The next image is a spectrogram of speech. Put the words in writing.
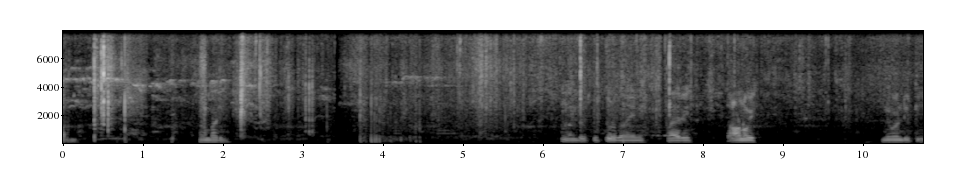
പറഞ്ഞു അമ്പാടി. നല്ല കുത്തു കൊടുക്കുന്നതിന് ആര് താണുപോയി. ഇതിന് വേണ്ടിയിട്ട്.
